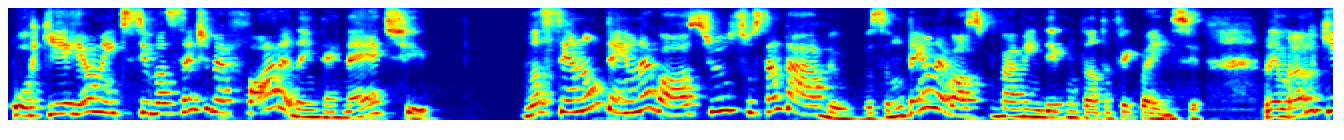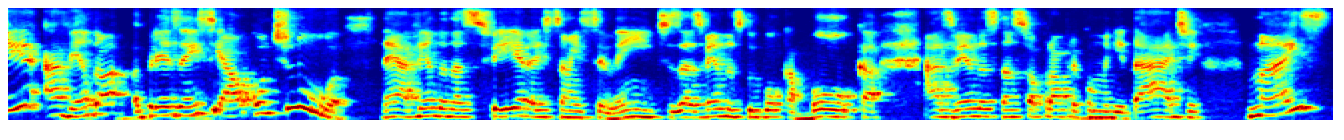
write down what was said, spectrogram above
porque realmente, se você estiver fora da internet, você não tem um negócio sustentável, você não tem um negócio que vai vender com tanta frequência. Lembrando que a venda presencial continua, né? A venda nas feiras são excelentes, as vendas do boca a boca, as vendas na sua própria comunidade, mas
